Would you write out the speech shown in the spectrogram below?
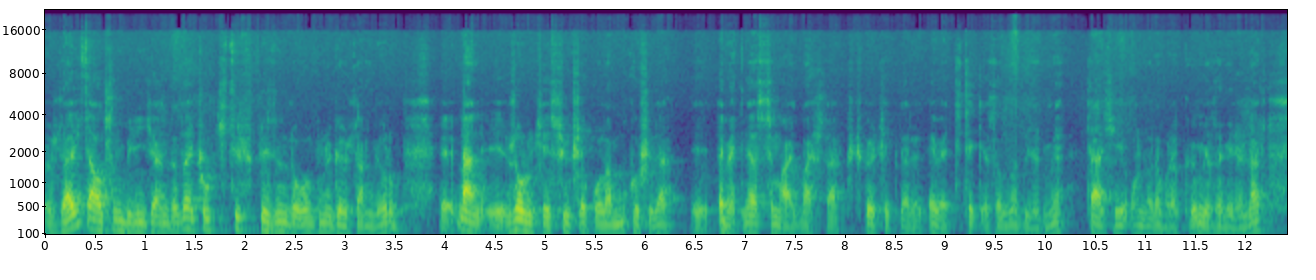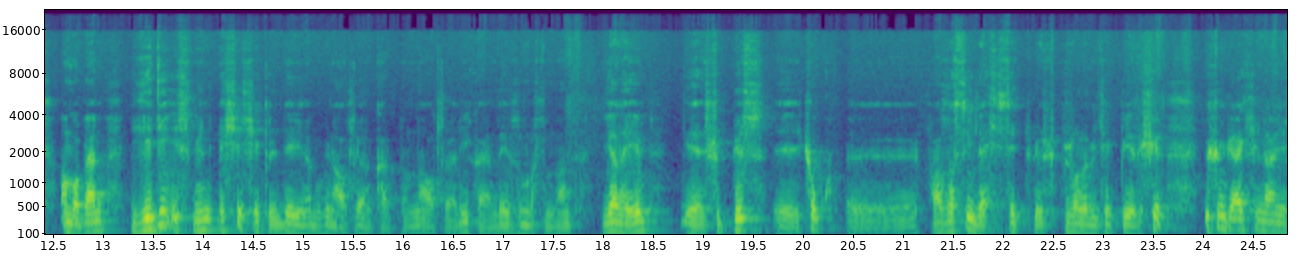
özellikle altın birinci ayında da çok ciddi sürprizin de olduğunu gözlemliyorum. E, Ben e, zorluk çeşidi yüksek olan bu koşuda e, evet Naz İsmail başta küçük ölçeklerin evet tek yazılabilir mi? Tercihi onlara bırakıyorum yazabilirler. Ama ben 7 ismin eşit şekilde yine bugün Altıyan kartlarının Altıyan ilk ayında yazılmasından yanayım. E, sürpriz e, çok e, fazlasıyla hissettiriyor. Sürpriz olabilecek bir yarışı. Üçüncü ay için aynı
